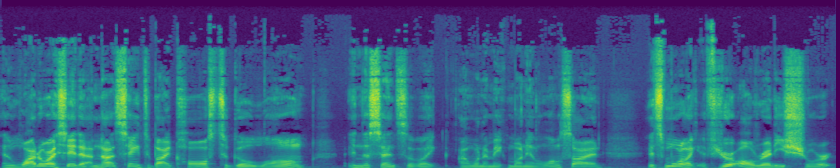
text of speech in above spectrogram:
And why do I say that? I'm not saying to buy calls to go long in the sense of like I want to make money on the long side. It's more like if you're already short,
